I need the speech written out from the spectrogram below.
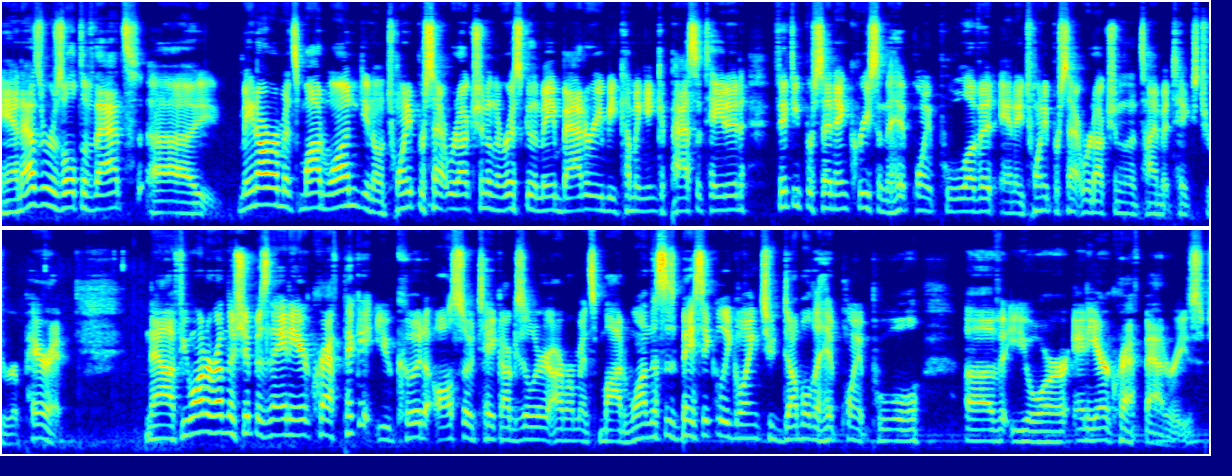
And as a result of that, uh, main armaments mod 1, you know, 20% reduction in the risk of the main battery becoming incapacitated, 50% increase in the hit point pool of it, and a 20% reduction in the time it takes to repair it. Now, if you want to run the ship as an anti-aircraft picket, you could also take Auxiliary Armaments Mod 1. This is basically going to double the hit point pool of your anti-aircraft batteries.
